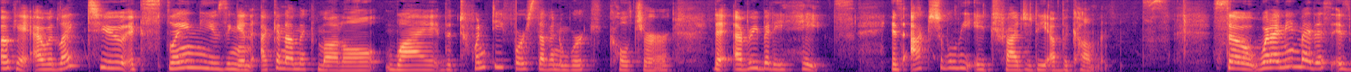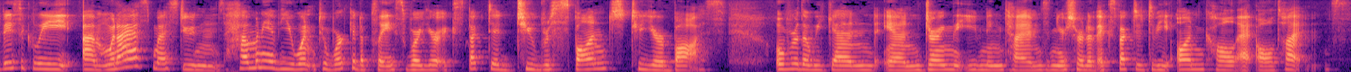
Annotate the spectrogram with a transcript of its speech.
Okay, I would like to explain using an economic model why the 24-7 work culture that everybody hates is actually a tragedy of the commons. So what I mean by this is basically um, when I ask my students, how many of you want to work at a place where you're expected to respond to your boss over the weekend and during the evening times and you're sort of expected to be on call at all times?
